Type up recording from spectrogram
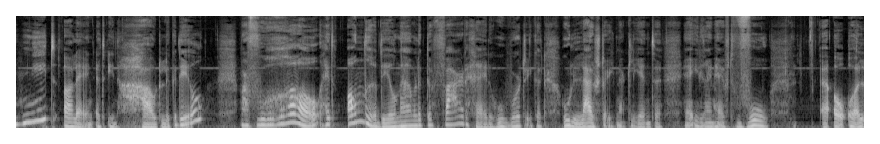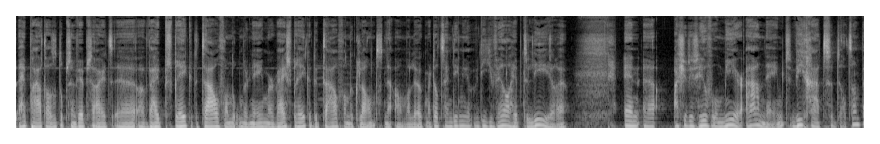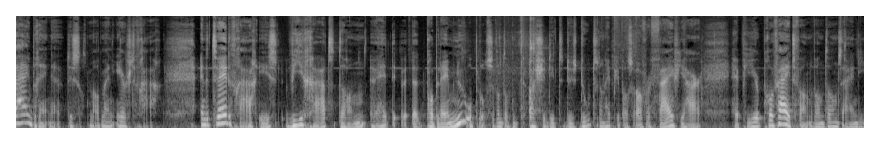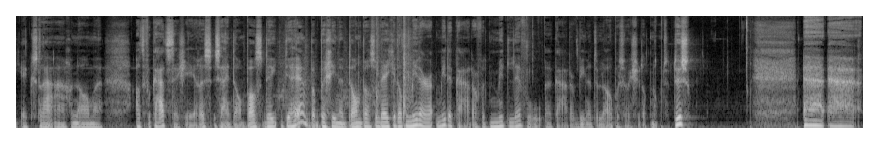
Niet alleen het inhoudelijke deel, maar vooral het andere deel, namelijk de vaardigheden. Hoe, word ik hoe luister ik naar cliënten? iedereen heeft vol uh, oh, oh, hij praat altijd op zijn website. Uh, wij spreken de taal van de ondernemer. Wij spreken de taal van de klant. Nou, allemaal leuk. Maar dat zijn dingen die je wel hebt te leren. En uh, als je dus heel veel meer aanneemt, wie gaat ze dat dan bijbrengen? Dus dat is mijn eerste vraag. En de tweede vraag is, wie gaat dan het, het, probleem nu oplossen? Want als je dit dus doet, dan heb je pas over vijf jaar heb je hier profijt van. Want dan zijn die extra aangenomen advocaatstagiaires... zijn dan pas de, beginnen dan pas een beetje dat midden, middenkader... of het mid-level eh, kader binnen te lopen, zoals je dat noemt. Dus...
